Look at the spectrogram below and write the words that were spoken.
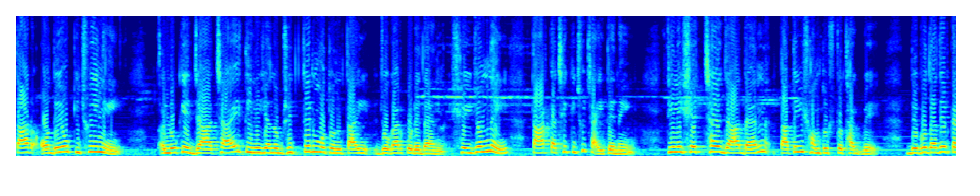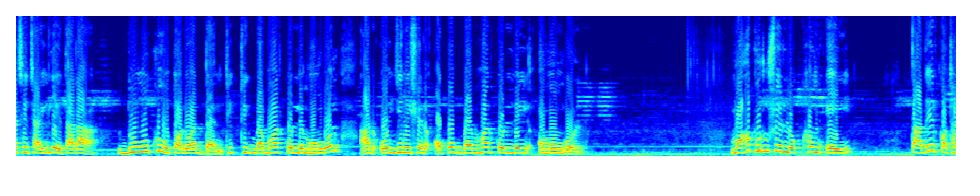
তার অদেয় কিছুই নেই। লোকে যা চায় তিনি যেন ভৃত্যের মতন তাই জোগাড় করে দেন। সেই জন্যেই তার কাছে কিছু চাইতে নেই। তিনি স্বেচ্ছায় যা দেন, তাতেই সন্তুষ্ট থাকবে। দেবতাদের কাছে চাইলে তারা দুমুখু তলোয়ার দেন। ঠিক ঠিক ব্যবহার করলে মঙ্গল, আর ওই জিনিসের অপব্যবহার করলেই অমঙ্গল। মহাপুরুষের লক্ষণ এই। তাদের কথা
